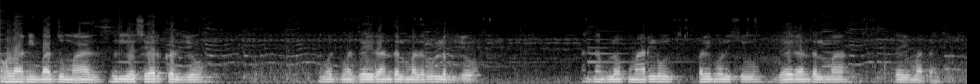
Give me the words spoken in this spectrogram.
ઓલાની બાજુમાં આ વીડિયો શેર કરજો. કમેન્ટમાં જય રાંદલમાં જરૂર લખજો. આજના બ્લોગમાં આટલું જ. ફરી મળીશું જય રાંદલમાં જય માતાજી.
